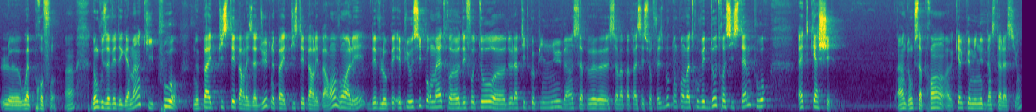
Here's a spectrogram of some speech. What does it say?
le web profond. Hein. Donc vous avez des gamins qui, pour ne pas être pistés par les adultes, ne pas être pistés par les parents, vont aller développer. Et puis aussi pour mettre euh, des photos euh, de la petite copine nue, ben, ça ne ça va pas passer sur Facebook. Donc on va trouver d'autres systèmes pour être cachés. Hein. donc ça prend euh, quelques minutes d'installation.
